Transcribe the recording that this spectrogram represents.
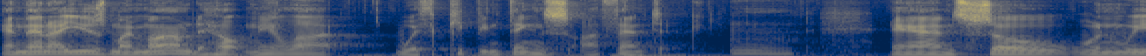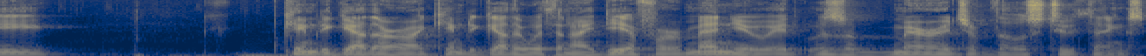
And then I used my mom to help me a lot with keeping things authentic. And so when we came together, or I came together with an idea for a menu, it was a marriage of those two things.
